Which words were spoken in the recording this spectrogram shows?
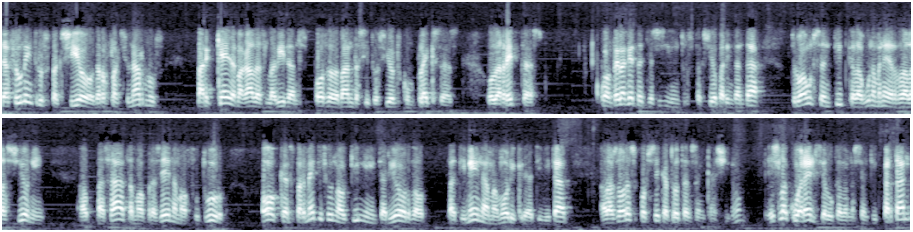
de fer una introspecció, de reflexionar-nos per què de vegades la vida ens posa davant de situacions complexes o de reptes, quan fem aquest exercici d'introspecció per intentar trobar un sentit que d'alguna manera relacioni el passat amb el present, amb el futur, o que ens permeti fer una alquímia interior del patiment amb amor i creativitat, aleshores pot ser que tot ens encaixi. No? És la coherència el que dona sentit. Per tant,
